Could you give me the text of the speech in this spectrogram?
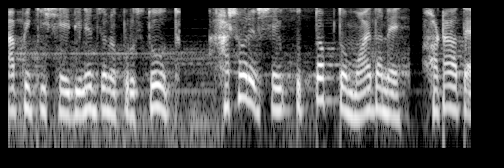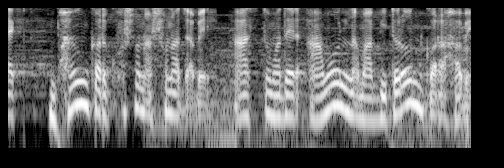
আপনি কি সেই দিনের জন্য প্রস্তুত? হাসরের সেই উত্তপ্ত ময়দানে হঠাৎ এক ভয়ঙ্কর ঘোষণা শোনা যাবে। আজ তোমাদের আমল নামা বিতরণ করা হবে।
